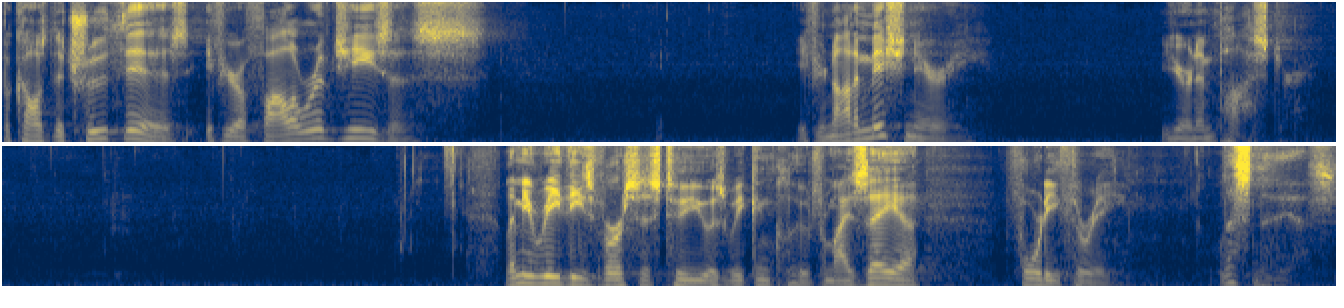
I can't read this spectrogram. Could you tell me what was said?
Because the truth is, if you're a follower of Jesus, if you're not a missionary, you're an impostor. Let me read these verses to you as we conclude from Isaiah 43. Listen to this.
